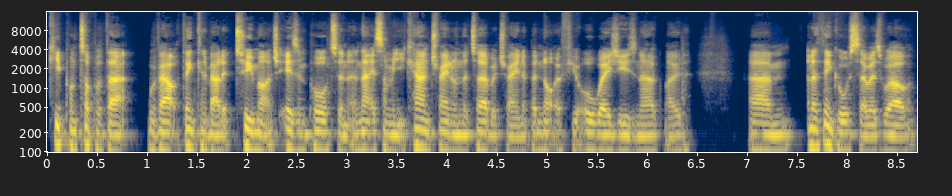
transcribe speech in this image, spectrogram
keep on top of that without thinking about it too much is important and that is something you can train on the turbo trainer but not if you're always using erg mode um, and i think also as well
